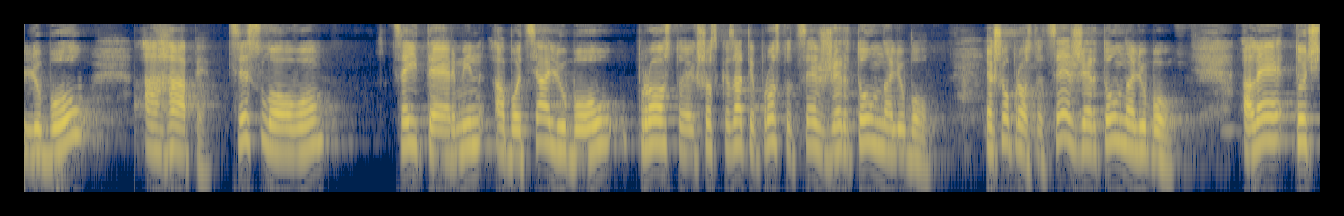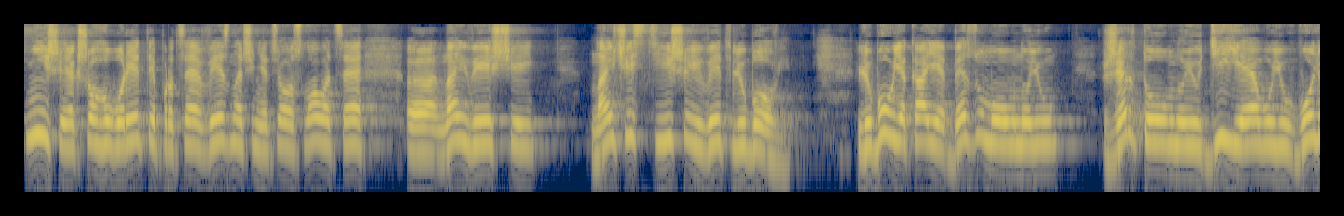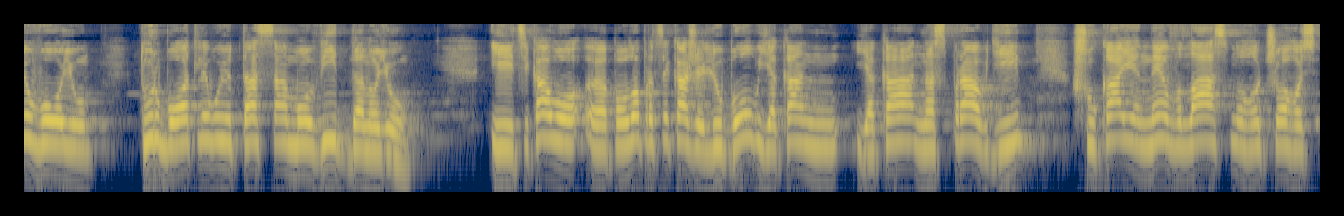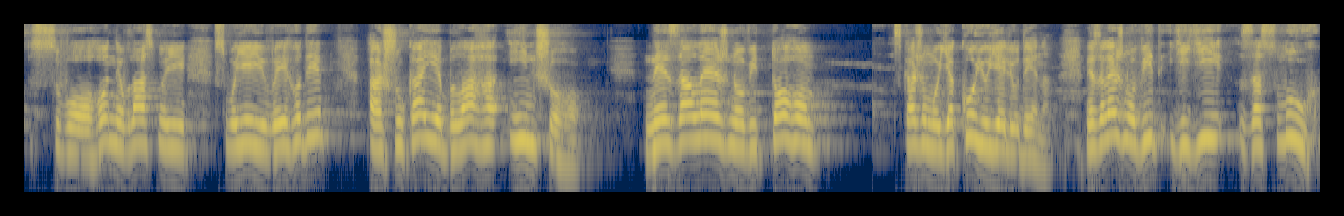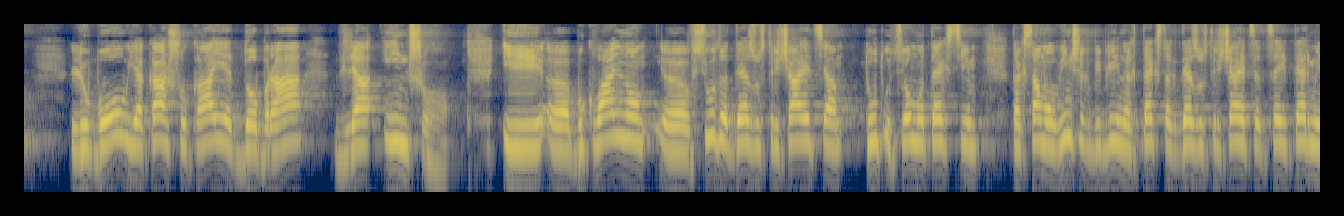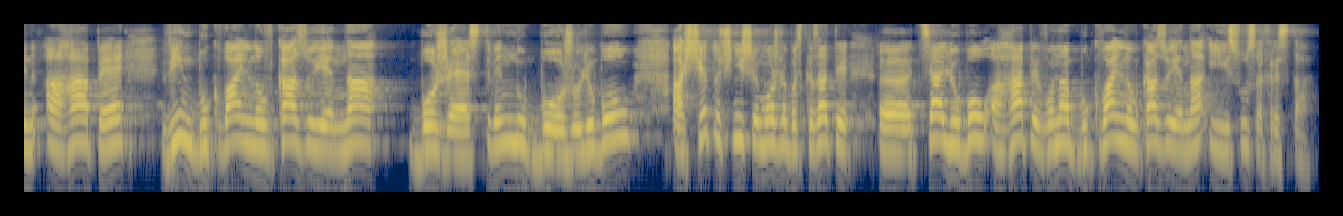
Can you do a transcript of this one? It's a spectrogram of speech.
любов агапе. Це слово, цей термін або ця любов, просто, якщо сказати просто, це жертовна любов. Якщо просто, це жертовна любов. Але точніше, якщо говорити про це визначення цього слова, це е, найвищий, найчистіший вид любові. Любов, яка є безумовною, жертовною, дієвою, вольовою, турботливою та самовідданою. І цікаво, е, Павло про це каже: любов, яка, яка насправді шукає не власного чогось свого, не власної своєї вигоди, а шукає блага іншого, незалежно від того, скажімо, якою є людина, незалежно від її заслуг, любов, яка шукає добра для іншого. І е, буквально е, всюди, де зустрічається тут, у цьому тексті, так само в інших біблійних текстах, де зустрічається цей термін агапе, він буквально вказує на божественну Божу любов. А ще точніше можна би сказати, е, ця любов агапе, вона буквально вказує на Ісуса Христа.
